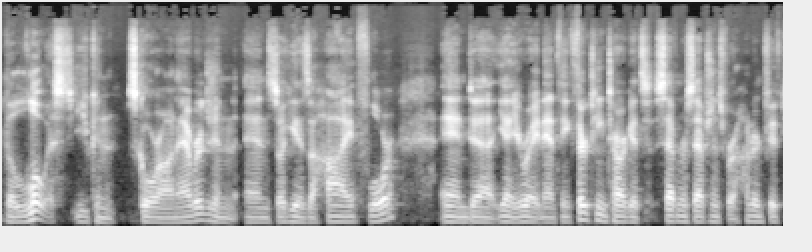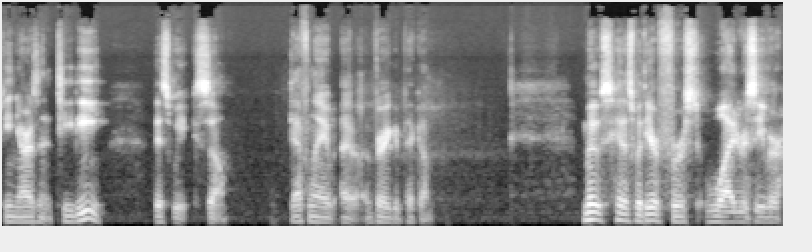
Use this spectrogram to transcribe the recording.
the lowest you can score on average, and and so he has a high floor. And uh, yeah, you're right, Anthony. 13 targets, seven receptions for 115 yards and a TD this week. So definitely a, a very good pickup. Moose, hit us with your first wide receiver.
